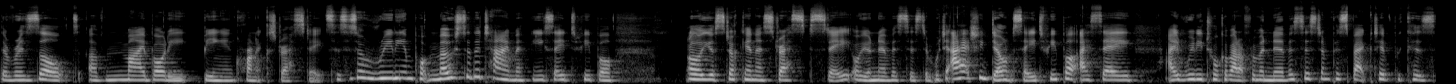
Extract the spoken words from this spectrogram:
the result of my body being in chronic stress states. This is a really important. Most of the time, if you say to people, oh, you're stuck in a stressed state or your nervous system, which I actually don't say to people. I say, I really talk about it from a nervous system perspective because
